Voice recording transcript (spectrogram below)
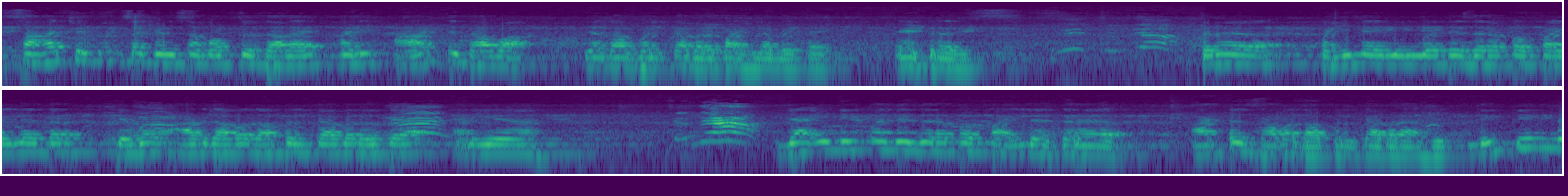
सहा चेंडूंचा खेळ समाप्त झालाय आणि आठ धावा या धावलकावर पाहायला मिळत आहे एट रन्स तर पहिल्या इनिंगमध्ये जर आपण पाहिलं तर केवळ आठ धावा धावलकावर होत्या आणि या इनिंगमध्ये जर आपण पाहिलं तर आठच धावा धावलकावर आहेत. नितीन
